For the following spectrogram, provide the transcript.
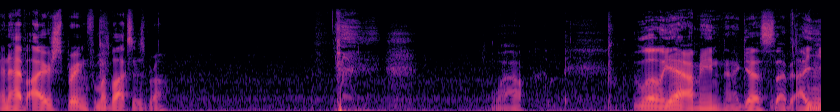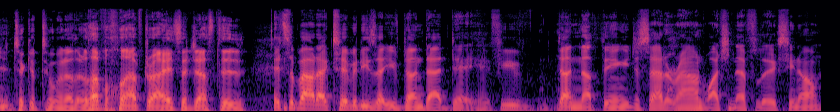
and I have Irish Spring for my boxes, bro. Wow. Well, yeah. I mean, I guess I, I, Hmm. you took it to another level after I suggested. It's about activities that you've done that day. If you've done nothing, you just sat around watching Netflix, you know,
